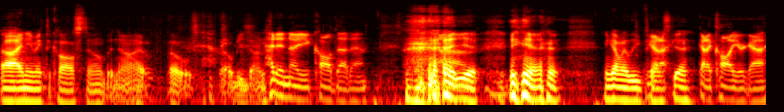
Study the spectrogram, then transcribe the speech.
Uh, I need to make the call still, but no, I, oh, that'll be done. I didn't know you called that in. yeah, yeah. I got my league pass gotta, guy. gotta call your guy.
